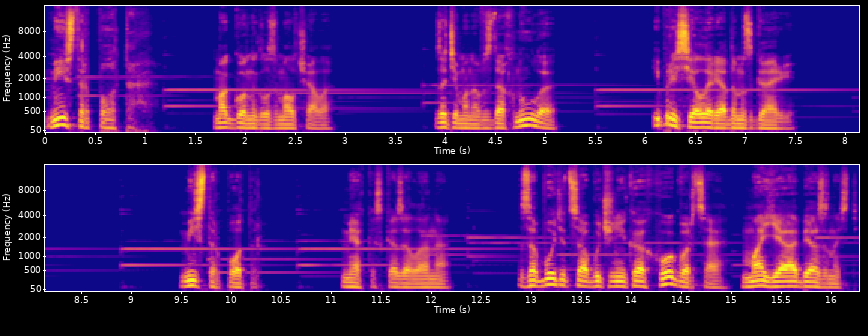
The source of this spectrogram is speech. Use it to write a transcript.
Мистер Поттер. МакГонагал замолчала. Затем она вздохнула и присела рядом с Гарри. «Мистер Поттер», — мягко сказала она, — «заботиться об учениках Хогвартса — моя обязанность,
